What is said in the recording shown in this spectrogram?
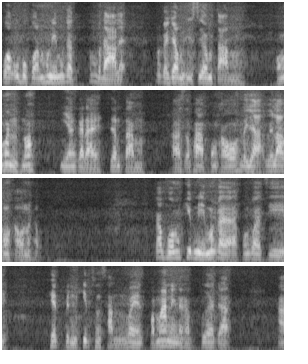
พวกอุปกรณ์พวกนี้มันก็ธรรมดาแหละมันก็ย่อมสิเสื่อมตามของมันเนาะเอียงก็ได้เสื่อมตามอ่าสภาพของเขาระยะเวลาของเขานะครับครับผมคลิปนี้มันก็ผมก็สิเฮ็ดเป็นคลิปสั้นๆไว้ประมาณนี้นะครับ เพื่อจะอ่า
